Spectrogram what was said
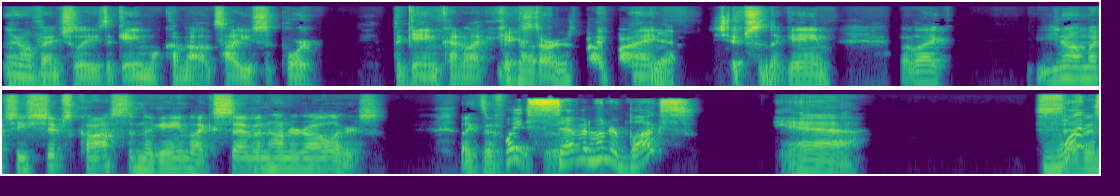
you know eventually the game will come out. It's how you support the game, kind of like a Kickstarter by buying Yeah. ships in the game. But like, you know how much these ships cost in the game? Like seven hundred dollars. Like the Wait, seven hundred bucks? yeah. Seven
